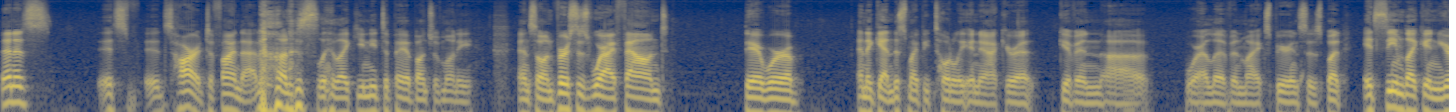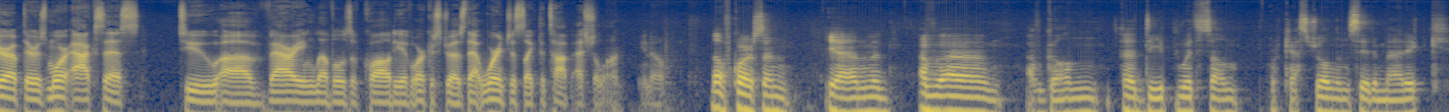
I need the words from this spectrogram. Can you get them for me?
then it's it's it's hard to find that honestly. Like you need to pay a bunch of money and so on versus where i found there were and again this might be totally inaccurate given uh, where i live and my experiences but it seemed like in europe there was more access to uh, varying levels of quality of orchestras that weren't just like the top echelon you know no of course and yeah and i've um, i've gone uh, deep with some orchestral and cinematic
